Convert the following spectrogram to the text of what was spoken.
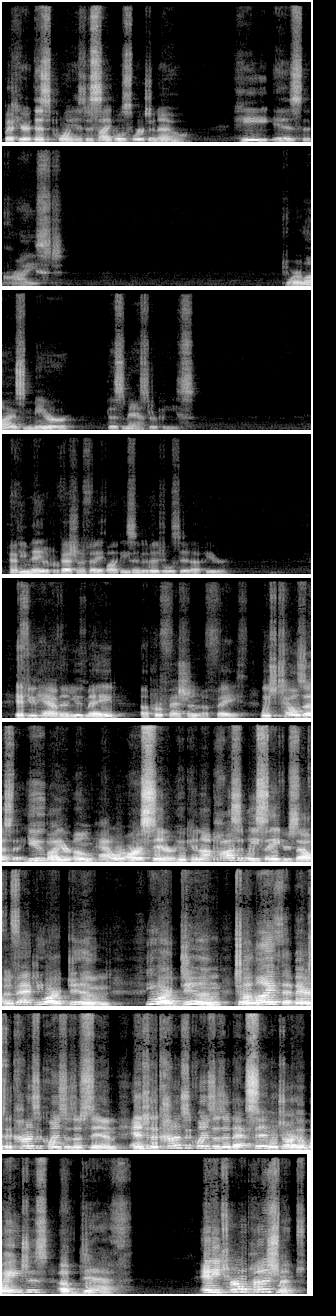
But here at this point, his disciples were to know he is the Christ. Do our lives mirror this masterpiece? Have you made a profession of faith like these individuals did up here? If you have, then you've made a profession of faith which tells us that you, by your own power, are a sinner who cannot possibly save yourself. In fact, you are doomed. You are doomed to a life that bears the consequences of sin and to the consequences of that sin, which are the wages of death and eternal punishment.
